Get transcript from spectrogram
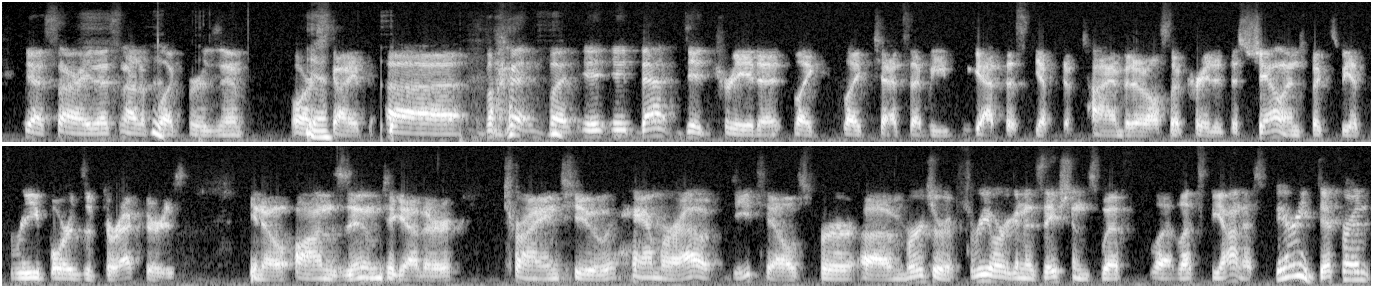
yeah, sorry, that's not a plug for Zoom or yeah. Skype. Uh, but but it, it, that did create a like like Chad said, we, we got this gift of time, but it also created this challenge because we had three boards of directors, you know, on Zoom together trying to hammer out details for a merger of three organizations with, let's be honest, very different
